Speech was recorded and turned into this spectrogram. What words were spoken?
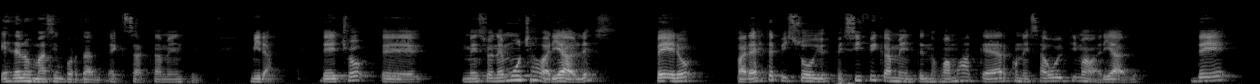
es de los más importantes. Exactamente. Mira, de hecho, eh, mencioné muchas variables, pero para este episodio específicamente nos vamos a quedar con esa última variable de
